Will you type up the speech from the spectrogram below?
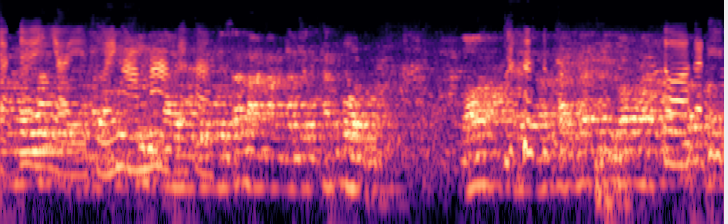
จัดได้ใหญ่สวยงามมากเลยค่ะเป็นศาลากลางเดินข้างบนเนาะใครที่รอบวัดต่อกระถิ่น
